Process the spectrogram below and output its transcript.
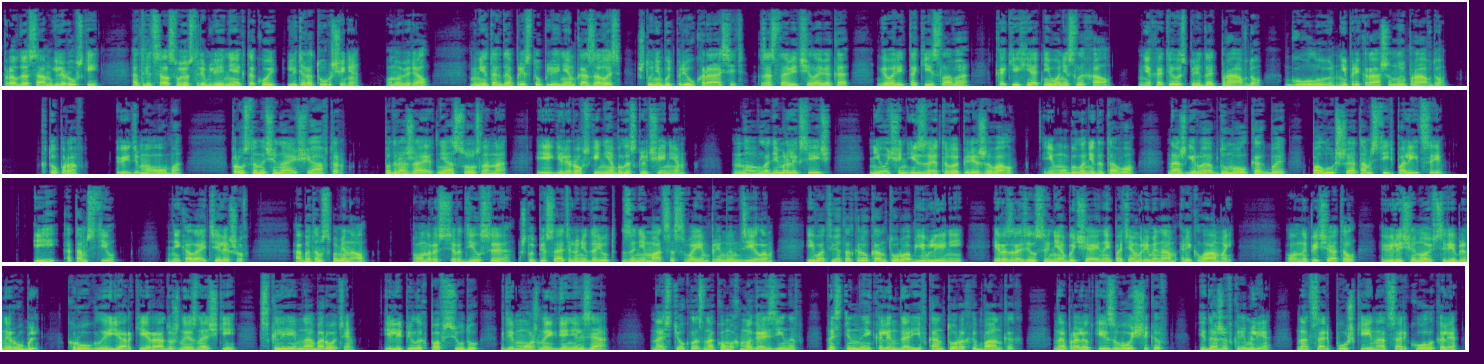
Правда, сам Гелеровский отрицал свое стремление к такой литературщине. Он уверял, «Мне тогда преступлением казалось что-нибудь приукрасить, заставить человека говорить такие слова, каких я от него не слыхал. Мне хотелось передать правду, голую, неприкрашенную правду». Кто прав? Видимо, оба. Просто начинающий автор подражает неосознанно, и Гелеровский не был исключением. Но Владимир Алексеевич не очень из-за этого переживал. Ему было не до того. Наш герой обдумывал, как бы получше отомстить полиции. И отомстил. Николай Телешев об этом вспоминал. Он рассердился, что писателю не дают заниматься своим прямым делом, и в ответ открыл контору объявлений и разразился необычайной по тем временам рекламой. Он напечатал величиной в серебряный рубль круглые яркие радужные значки с клеем на обороте и лепил их повсюду, где можно и где нельзя. На стекла знакомых магазинов, на стенные календари в конторах и банках, на пролетки извозчиков и даже в Кремле, на царь пушки и на царь колоколе.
